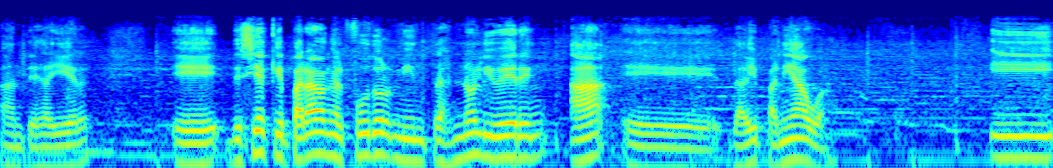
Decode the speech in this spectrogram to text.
antes de ayer, eh, decía que paraban el fútbol mientras no liberen a eh, David Paniagua. Y,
